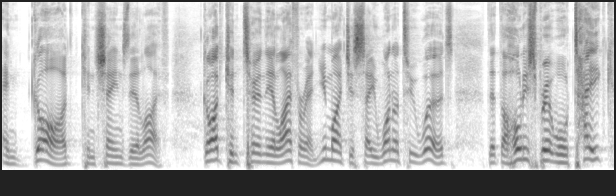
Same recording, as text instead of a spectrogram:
and God can change their life. God can turn their life around. You might just say one or two words that the Holy Spirit will take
